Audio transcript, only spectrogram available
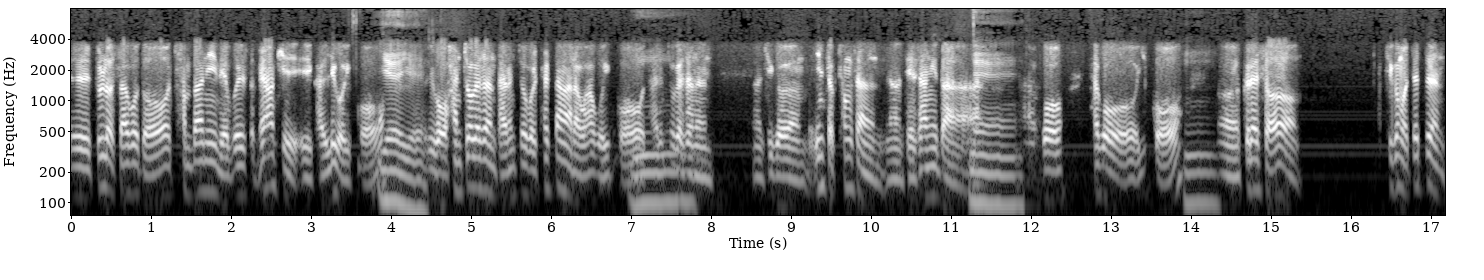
에, 둘러싸고도 찬반이 내부에서 명확히 갈리고 있고, 예, 예. 그리고 한쪽에서는 다른 쪽을 탈당하라고 하고 있고, 음. 다른 쪽에서는 어, 지금 인적 청산 어, 대상이다 네. 하고 하고 있고, 음. 어, 그래서 지금 어쨌든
